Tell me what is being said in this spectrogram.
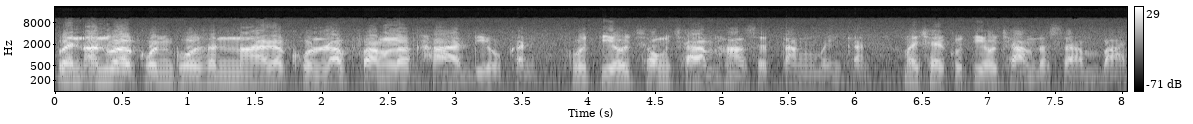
เป็นอันว่าคนโฆษณากับคนรับฟังราคาเดียวกันก๋วยเตี๋ยวสองชามห้าสตังค์เหมือนกัน ไม่ใช่ก๋วยเตี๋ยวชามละสามบาท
